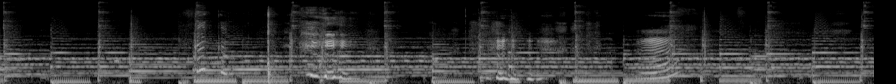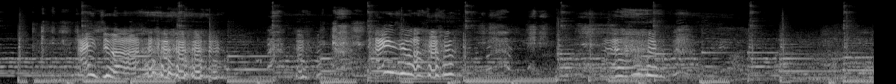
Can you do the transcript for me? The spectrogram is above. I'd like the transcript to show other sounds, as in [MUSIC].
응? 아이 좋아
